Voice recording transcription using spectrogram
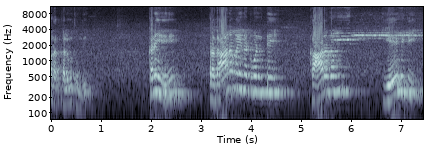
మనకు కలుగుతుంది. కానీ ప్రధానమైనటువంటి కారణం ఏమిటి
